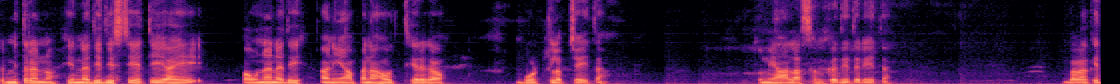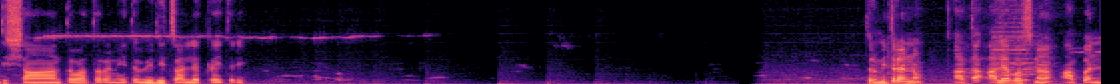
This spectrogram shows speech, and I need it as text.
तर मित्रांनो ही नदी दिसते ती आहे पवना नदी आणि आपण आहोत थेरगाव बोट क्लबच्या इथं. तुम्ही आला असाल कधीतरी इथं. बघा किती शांत वातावरण इथं विधी चालल्यात काहीतरी. तर मित्रांनो आता आल्यापासून आपण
